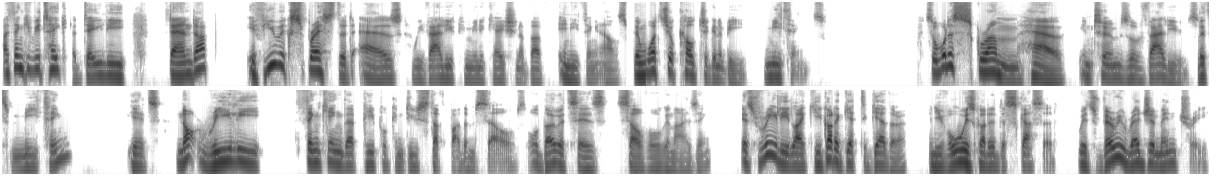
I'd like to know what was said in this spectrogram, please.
I think if you take a daily stand up, if you expressed it as we value communication above anything else, then what's your culture going to be? Meetings. So, what does Scrum have in terms of values? It's meeting, it's not really thinking that people can do stuff by themselves, although it says self organizing. It's really like you got to get together and you've always got to discuss it. It's very regimentary,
